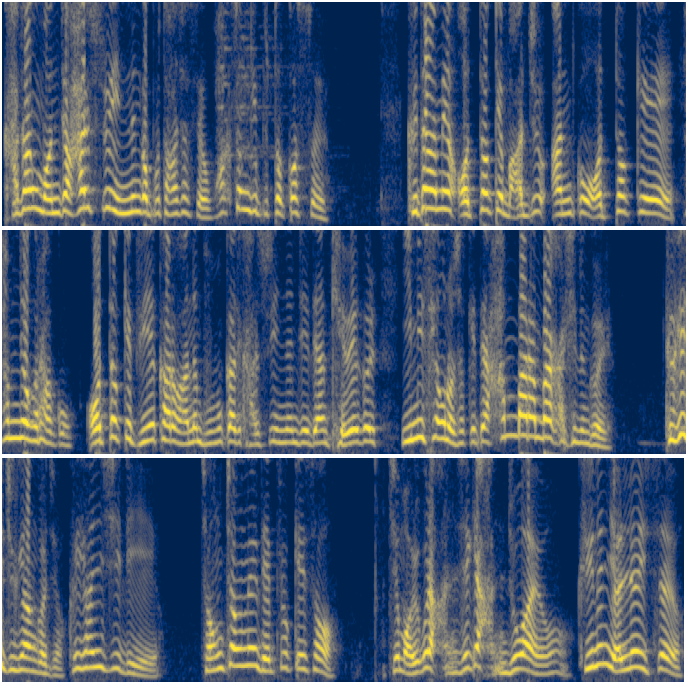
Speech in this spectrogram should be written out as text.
가장 먼저 할 수 있는 것부터 하셨어요. 확성기부터 껐어요. 그 다음에 어떻게 마주 앉고 어떻게 협력을 하고 어떻게 비핵화로 가는 부분까지 갈 수 있는지에 대한 계획을 이미 세워놓으셨기 때문에 한 발 한 발 가시는 거예요. 그게 중요한 거죠. 그 현실이에요. 정청래 대표께서 지금 얼굴 안색이 안 좋아요. 귀는 열려 있어요.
